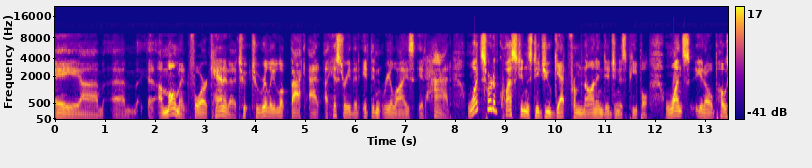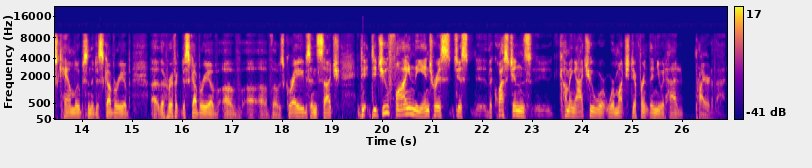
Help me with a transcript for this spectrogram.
a um, um, a moment for Canada to to really look back at a history that it didn't realize it had. What sort of questions did you get from non-indigenous people once you know post Kamloops and the discovery of uh, the horrific discovery of of uh, of those graves and such? Did, did you find the interest just the questions coming at you were, were much different than you had had prior to that?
